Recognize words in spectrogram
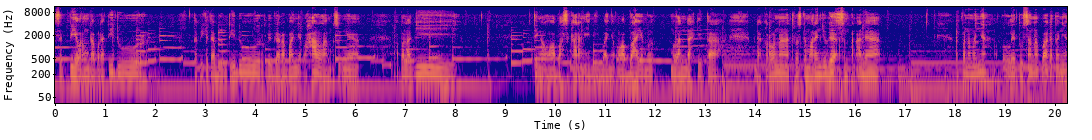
Sepi orang udah pada tidur. Tapi kita belum tidur gegara banyak hal lah maksudnya. Apalagi tinggal wabah sekarang ini banyak wabah yang melanda kita. Ada corona terus kemarin juga sempat ada apa namanya letusan apa katanya?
